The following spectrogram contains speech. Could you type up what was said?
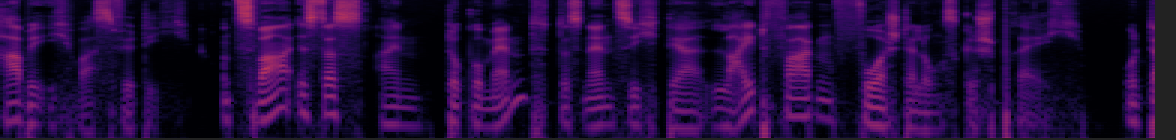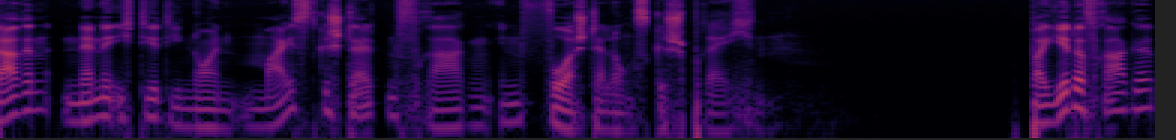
habe ich was für dich. Und zwar ist das ein Dokument, das nennt sich der Leitfaden Vorstellungsgespräch. Und darin nenne ich dir die neun meistgestellten Fragen in Vorstellungsgesprächen. Bei jeder Frage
